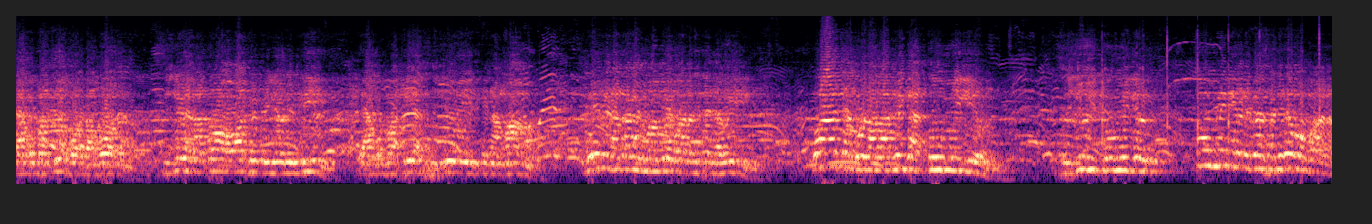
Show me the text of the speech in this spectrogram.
ya kupatia bodaboda, sijui anatoa wapi milioni mbili ya kupatia sijui kina mama. Mimi nataka nimwambie bwana kitendawili, wacha kulalamika 2 milioni sijui 2 milioni 2 milioni pesa kidogo bwana.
